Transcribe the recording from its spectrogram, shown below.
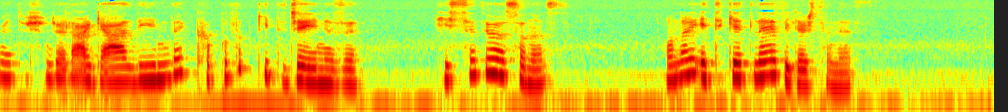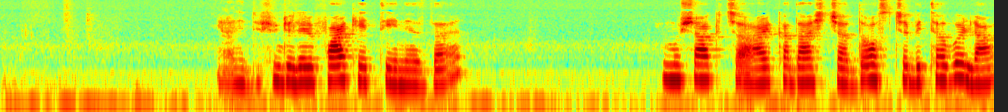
Ve düşünceler geldiğinde kapılıp gideceğinizi hissediyorsanız onları etiketleyebilirsiniz. Yani düşünceleri fark ettiğinizde yumuşakça, arkadaşça, dostça bir tavırla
